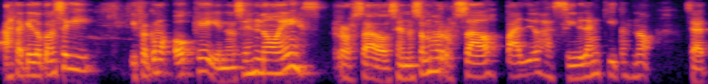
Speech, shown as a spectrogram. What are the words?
Hasta que lo conseguí y fue como, ok, entonces no es rosado, o sea, no somos rosados, pálidos, así blanquitos, no. O sea,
